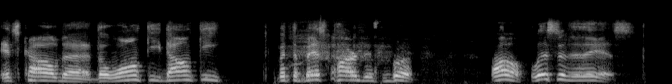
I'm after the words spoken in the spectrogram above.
It's called uh, The Wonky Donkey. But the best part of this book, oh, listen to this.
